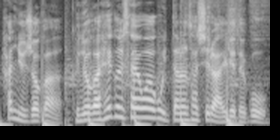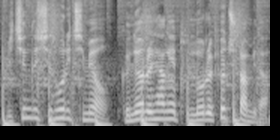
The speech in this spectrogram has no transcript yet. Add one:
한 유저가 그녀가 핵을 사용하고 있다는 사실을 알게 되고 미친듯이 소리치며 그녀를 향해 분노를 표출합니다.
